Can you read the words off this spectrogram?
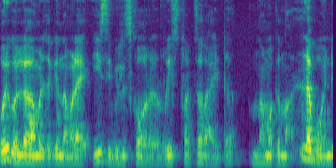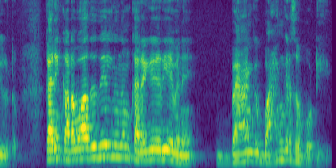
ഒരു കൊല്ലമാകുമ്പോഴത്തേക്കും നമ്മുടെ ഈ സിവിൽ സ്കോർ റീസ്ട്രക്ചർ ആയിട്ട് നമുക്ക് നല്ല പോയിന്റ് കിട്ടും. കാര്യം കടബാധ്യതയിൽ നിന്നും കരകയറിയവനെ ബാങ്ക് ഭയങ്കര സപ്പോർട്ട് ചെയ്യും.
